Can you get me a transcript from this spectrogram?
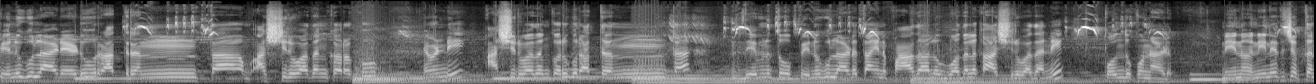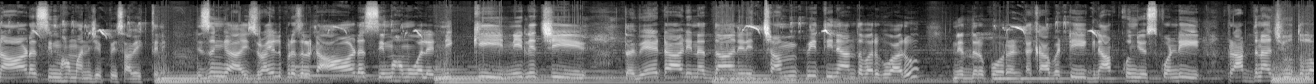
పెనుగులాడాడు రాత్రంతా ఆశీర్వాదం కొరకు. ఏమండి? ఆశీర్వాదం కొరకు రాత్రంతా దేవునితో పెనుగులాడుతూ ఆయన పాదాలు వదలక ఆశీర్వాదాన్ని పొందుకున్నాడు. నేను నేనైతే చెప్తాను ఆడసింహం అని చెప్పేసి ఆ వ్యక్తిని. నిజంగా ఇజ్రాయెల్ ప్రజలట ఆడ సింహం వలె నిక్కి నిలిచి వేటాడిన దానిని చంపి తినేంత వరకు వారు నిద్రపోరంట. కాబట్టి జ్ఞాపకం చేసుకోండి ప్రార్థనా జీవితంలో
